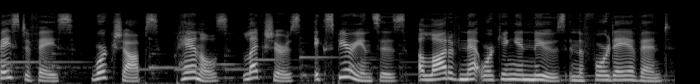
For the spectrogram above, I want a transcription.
face to face, workshops, panels, lectures, experiences, a lot of networking and news in the four day event.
